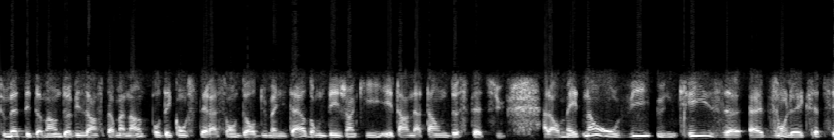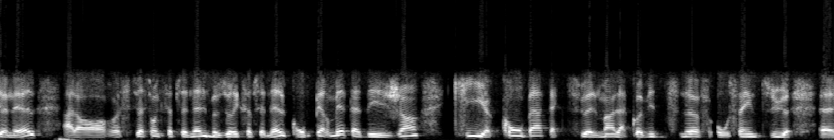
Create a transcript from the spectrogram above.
soumettre des demandes de résidence permanente pour des considérations d'ordre humanitaire, donc des gens qui étaient en attente de statut. Alors maintenant, on vit une crise, euh, disons-le, exceptionnelle. Alors, situation exceptionnelle, mesures exceptionnelles, qu'on permette à des gens qui combattent actuellement la COVID-19 au sein du euh,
